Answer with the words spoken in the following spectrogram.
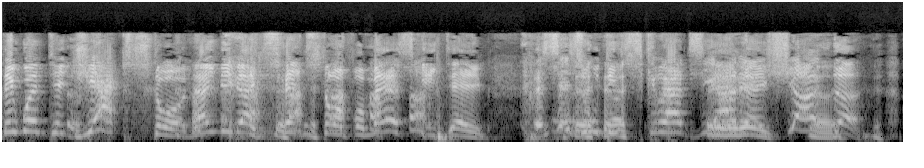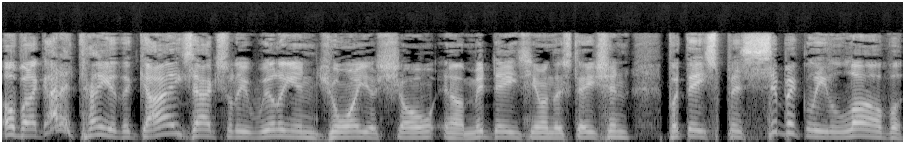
They went to Jack's store, 99 cent store for masking tape. This is disgraziata shanda. Oh, but I got to tell you, the guys actually really enjoy a show uh, middays here on the station, but they specifically love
